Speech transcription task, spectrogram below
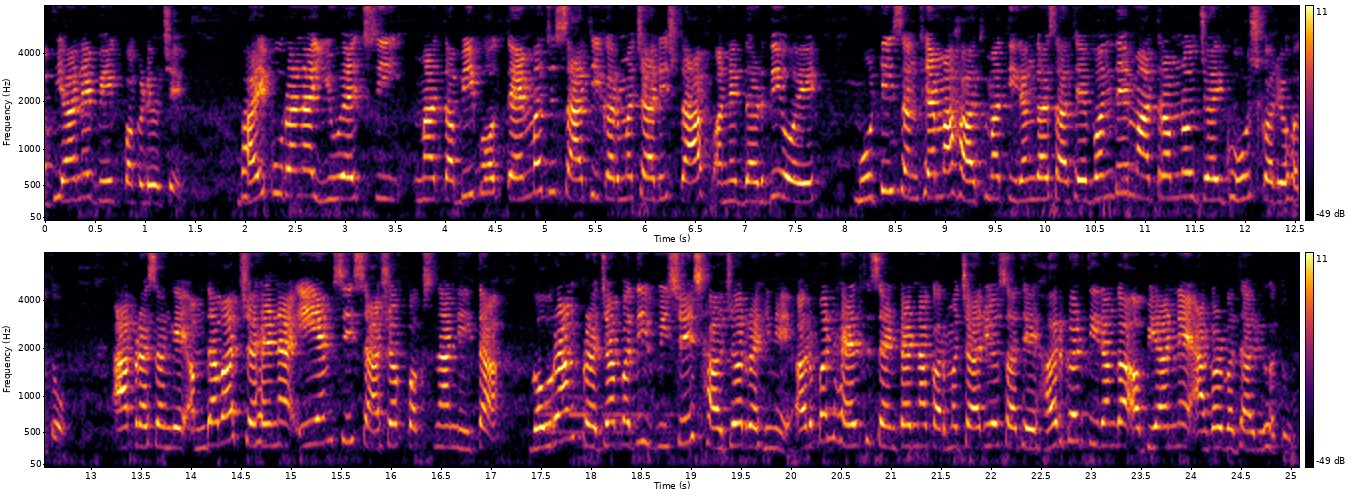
અભિયાને વેગ પકડ્યો છે. ભાઈપુરાના યુએચસીમાં તબીબો તેમજ સાથી કર્મચારી, સ્ટાફ અને દર્દીઓએ મોટી સંખ્યામાં હાથમાં તિરંગા સાથે વંદે માતરમનો જય ઘોષ કર્યો હતો. આ પ્રસંગે અમદાવાદ શહેરના એએમસી શાસક પક્ષના નેતા, ગૌરાંગ પ્રજાપતિ વિશેષ હાજર રહીને અર્બન હેલ્થ સેન્ટરના કર્મચારીઓ સાથે હર ઘર તિરંગા અભિયાનને આગળ વધાર્યું હતું.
